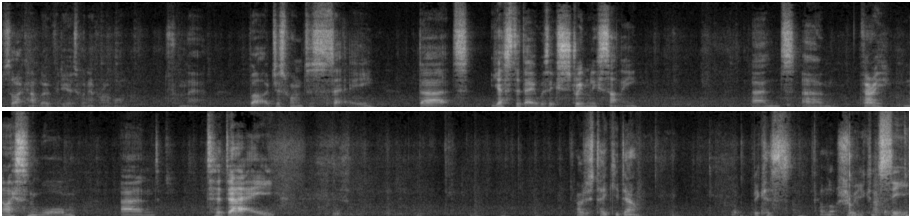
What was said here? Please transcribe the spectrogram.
so I can upload videos whenever I want from there. But I just wanted to say that yesterday was extremely sunny and um, very nice and warm, and today I'll just take you down because I'm not sure you can see.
